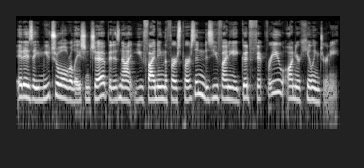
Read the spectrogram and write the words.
It is a mutual relationship. It is not you finding the first person, it is you finding a good fit for you on your healing journey.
